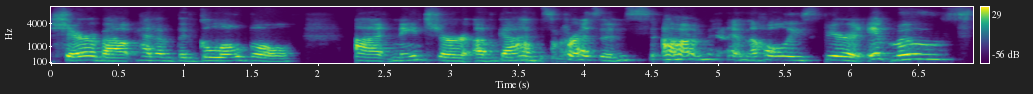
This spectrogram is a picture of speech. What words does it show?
share about kind of the global uh, nature of God's presence um, and the Holy Spirit. It moves,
